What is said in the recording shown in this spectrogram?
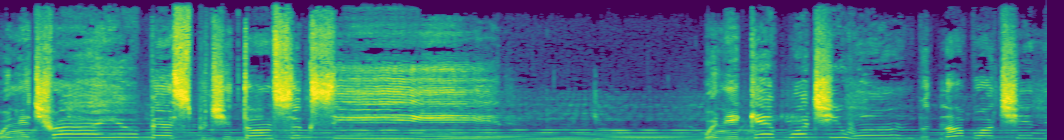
When you try your but you don't succeed. When you get what you want but not what you need.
